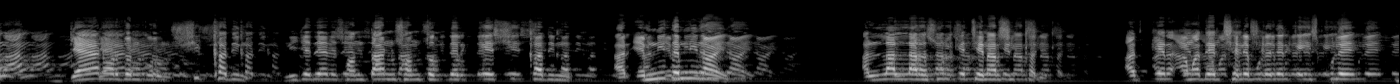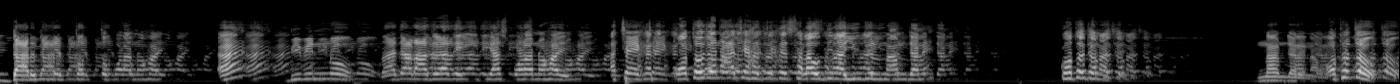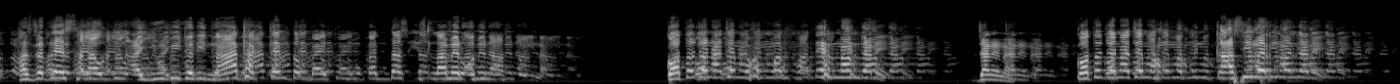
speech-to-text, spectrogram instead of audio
জ্ঞান অর্জন করুন শিক্ষা দিন। নিজেদের সন্তান সন্ততিদেরকে শিক্ষা দিন। আর এমনি তেমনি নয়। আল্লাহ আল্লাহ রাসূলকে চেনার শিক্ষা দিন। আজকের আমাদের ছেলেপুলেদেরকে স্কুলে ডারউইনের তত্ত্ব পড়ানো হয়। হ্যাঁ? বিভিন্ন রাজা রাজরাজের ইতিহাস পড়ানো হয়। আচ্ছা এখানে কতজন আছে হযরতে সালাউদ্দিন আইয়ুবের নাম জানে? কতজন আছে? নাম জানে না। অথচ হযরতে সালাউদ্দিন আইয়ুবী যদি না থাকতেন তো বাইতুল মুকাদ্দাস ইসলামের অধীনে আসতোই না। কতজন আছে মোহাম্মদ ফাতেহের নাম জানে? জানে? না। কতজন আছে মোহাম্মদ বিন কাসিমের নাম জানে?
